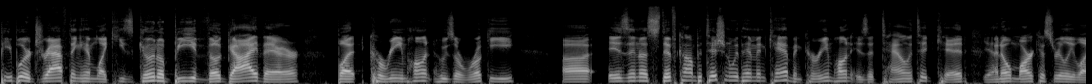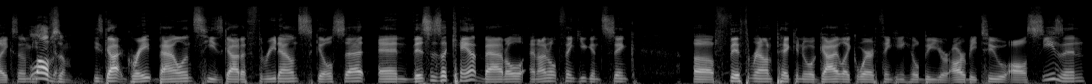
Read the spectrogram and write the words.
people are drafting him like he's gonna be the guy there. But Kareem Hunt, who's a rookie, uh, is in a stiff competition with him in camp. And Kareem Hunt is a talented kid. Yeah. I know Marcus really likes him. Loves He's- him. He's got great balance. He's got a three down skill set, and this is a camp battle. And I don't think you can sink a fifth round pick into a guy like Ware thinking he'll be your RB two all season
